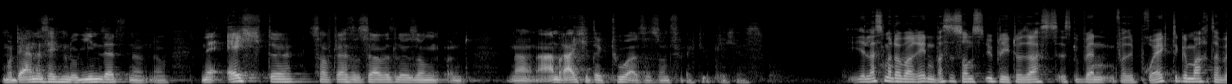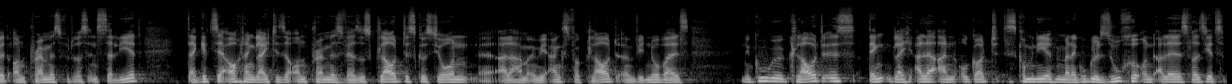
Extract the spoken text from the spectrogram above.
moderne Technologien setzt, eine, eine, eine echte Software-as-a-Service-Lösung und eine, eine andere Architektur, als es sonst vielleicht üblich ist. Ja, lass mal darüber reden. Was ist sonst üblich? Du sagst, es werden quasi Projekte gemacht, dann wird on-premise wird was installiert. Da gibt es ja auch dann gleich diese on-premise versus Cloud-Diskussion. Äh, alle haben irgendwie Angst vor Cloud, irgendwie nur weil es eine Google Cloud ist, denken gleich alle an, oh Gott, das kombiniere ich mit meiner Google-Suche und alles, was ich jetzt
